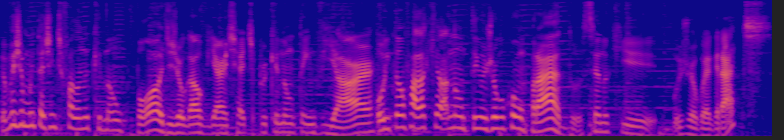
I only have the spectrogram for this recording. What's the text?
Eu vejo muita gente falando que não pode jogar o VRChat porque não tem VR, ou então fala que ela não tem o jogo comprado, sendo que o jogo é grátis.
